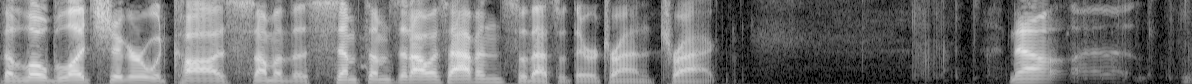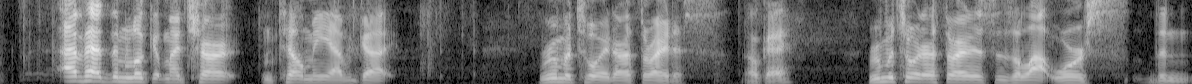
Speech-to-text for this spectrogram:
the low blood sugar would cause some of the symptoms that I was having. So that's what they were trying to track. Now, uh, I've had them look at my chart and tell me I've got rheumatoid arthritis. Okay. Rheumatoid arthritis is a lot worse than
